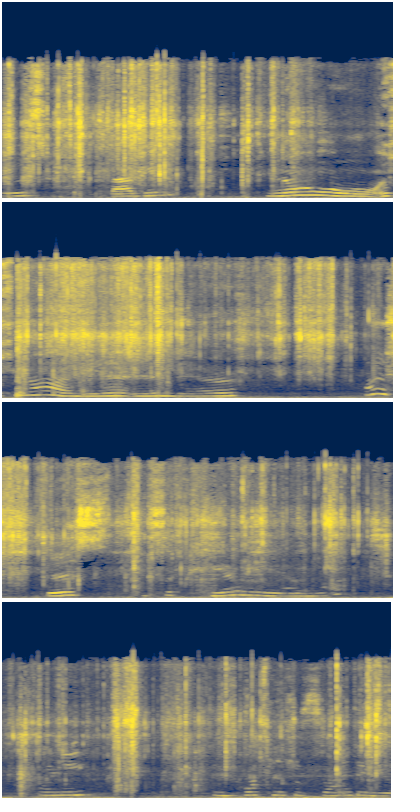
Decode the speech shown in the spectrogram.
this bagging? No, it's not in there. What is this? Disappearing. darkness in front of you,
